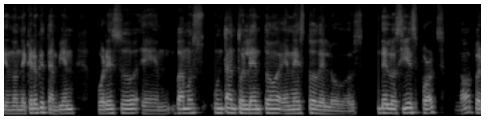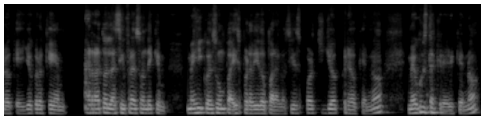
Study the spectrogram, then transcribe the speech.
en donde creo que también por eso em, vamos un tanto lento en esto de los, de los eSports, ¿no? Pero que yo creo que a ratos las cifras son de que México es un país perdido para los esports. Yo creo que no. Me gusta creer que no.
